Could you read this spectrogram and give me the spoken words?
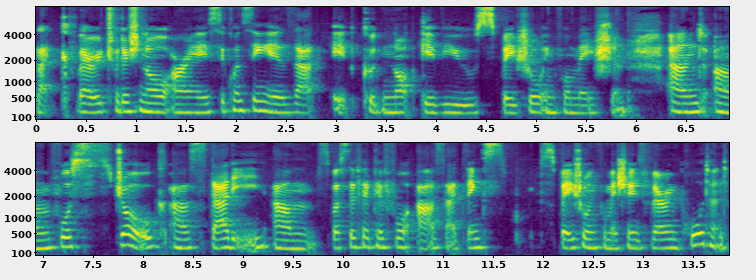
like very traditional RNA sequencing is that it could not give you spatial information. And um, for stroke uh, study, um, specifically for us, I think spatial information is very important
